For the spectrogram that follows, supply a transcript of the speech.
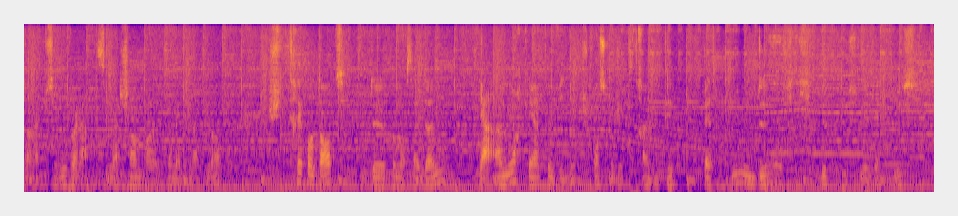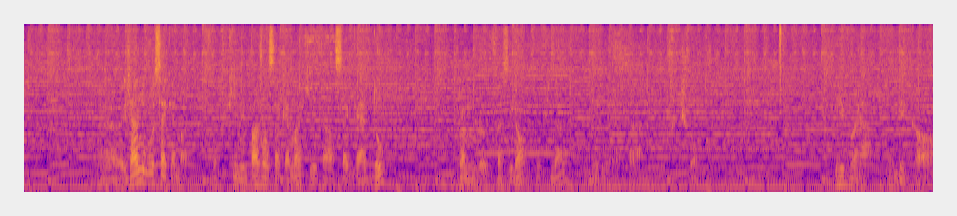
dans l'absolu, voilà, c'est ma chambre comme elle est maintenant. Je suis très contente de comment ça donne. Il y a un mur qui est un peu vide. Je pense que je vais rajouter peut-être une ou deux affiches de plus, mais bien plus. Euh, j'ai un nouveau sac à main, qui n'est pas un sac à main, qui est un sac à dos, comme le précédent au final. Mais euh, voilà, très chouette. Et voilà, mon décor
